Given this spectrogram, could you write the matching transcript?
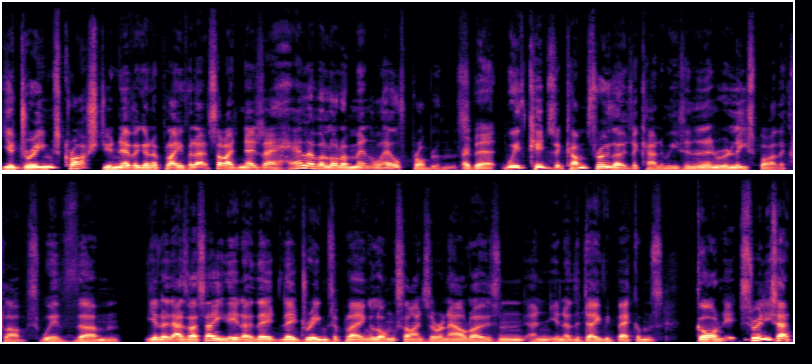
Your dreams crushed. You're never going to play for that side. And there's a hell of a lot of mental health problems. I bet. With kids that come through those academies and then released by the clubs with, um, you know, as I say, you know, their their dreams of playing alongside the Ronaldos and and you know the David Beckhams gone. It's really sad.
